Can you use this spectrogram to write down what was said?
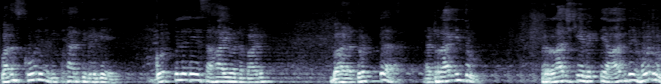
ಬಡ ಸ್ಕೂಲಿನ ವಿದ್ಯಾರ್ಥಿಗಳಿಗೆ ಗೊತ್ತಿಲ್ಲದೆ ಸಹಾಯವನ್ನು ಮಾಡಿ, ಬಹಳ ದೊಡ್ಡ ನಟರಾಗಿದ್ದು, ರಾಜಕೀಯ ವ್ಯಕ್ತಿ ಆಗದೆ ಹೋದ್ರು,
